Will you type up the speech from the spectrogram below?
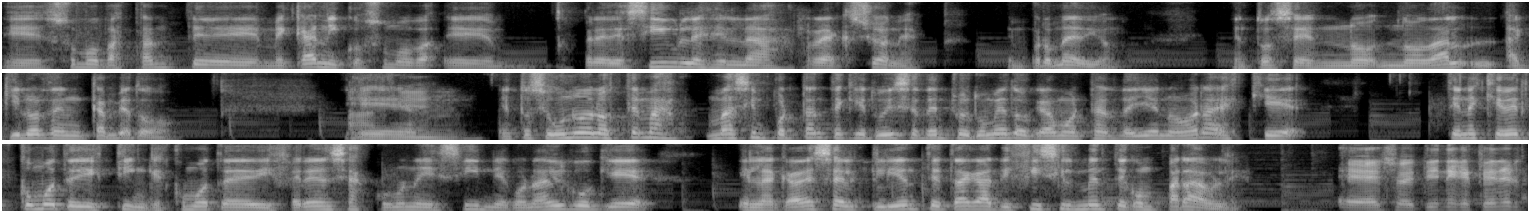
eh, somos bastante mecánicos, somos eh, predecibles en las reacciones, en promedio. Entonces, no, no da, aquí el orden cambia todo. entonces, uno de los temas más importantes que tú dices dentro de tu método, que vamos a entrar de lleno ahora, es que tienes que ver cómo te distingues, cómo te diferencias con una insignia, con algo que en la cabeza del cliente te haga difícilmente comparable. Eso tiene que tener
